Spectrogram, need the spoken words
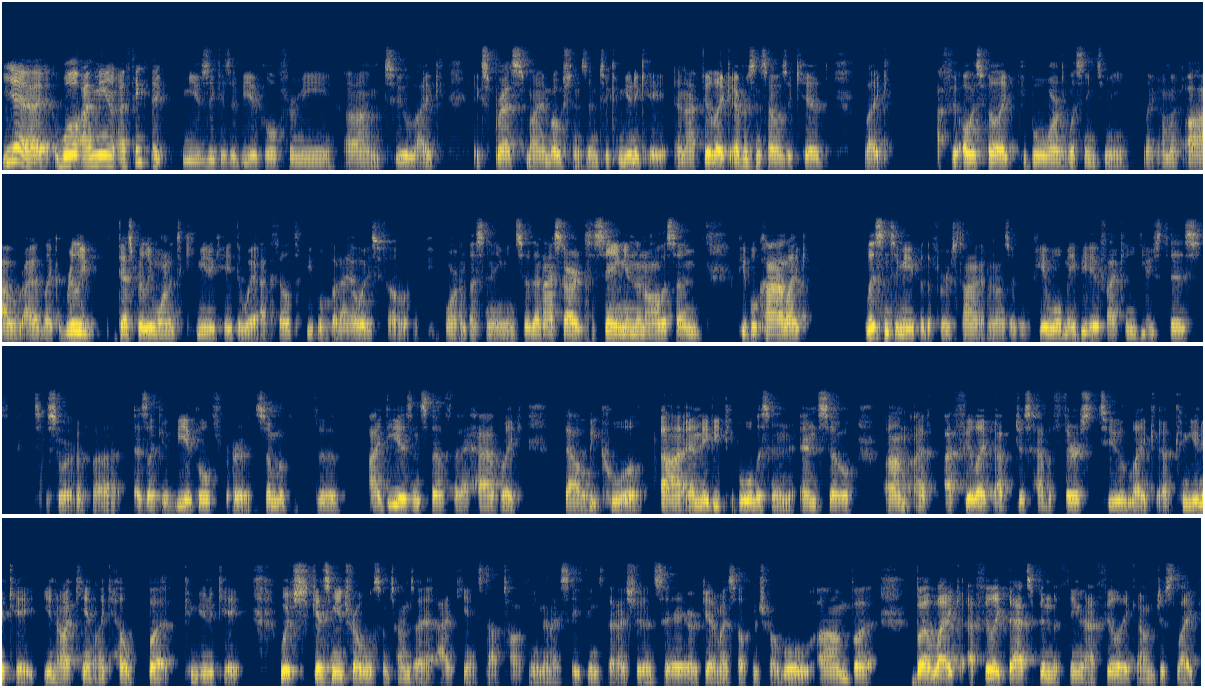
Yeah, well, I mean, I think that music is a vehicle for me um, to like express my emotions and to communicate. And I feel like ever since I was a kid, like I feel, always felt like people weren't listening to me. Like I'm like, oh, I, I like really desperately wanted to communicate the way I felt to people, but I always felt like people weren't listening. And so then I started to sing, and then all of a sudden, people kind of like listened to me for the first time, and I was like, okay, well maybe if I can use this to sort of uh, as like a vehicle for some of the ideas and stuff that I have, like that would be cool, uh, and maybe people will listen. And so um, I I feel like I just have a thirst to like uh, communicate. You know, I can't like help but communicate, which gets me in trouble sometimes. I I can't stop talking, and then I say things that I shouldn't say or get myself in trouble. Um, but but like I feel like that's been the thing. I feel like I'm just like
